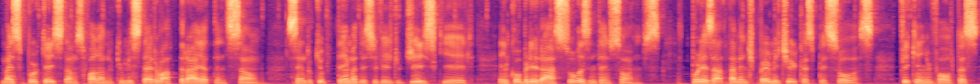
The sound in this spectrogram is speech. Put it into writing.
Mas por que estamos falando que o mistério atrai atenção, sendo que o tema desse vídeo diz que ele encobrirá as suas intenções, por exatamente permitir que as pessoas fiquem envoltas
